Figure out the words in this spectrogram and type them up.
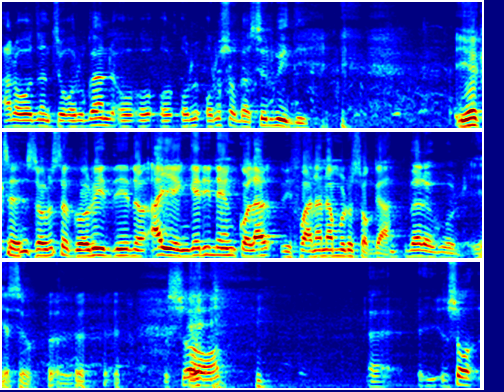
alowooza nti oluganda olusoga si lwidi? Yexcellence olusoga olwidino aye engeri n'enkola bifaanana mu lusoga. Very good. Yeso so uh, so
